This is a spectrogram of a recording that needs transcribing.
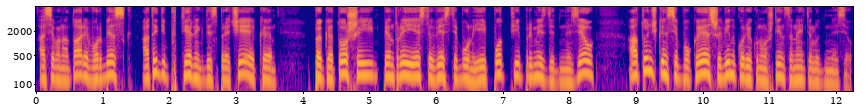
asemănătoare vorbesc atât de puternic despre ceea că păcătoșii, pentru ei este o veste bună. Ei pot fi primiți de Dumnezeu atunci când se pocăiesc și vin cu recunoștință înainte lui Dumnezeu.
